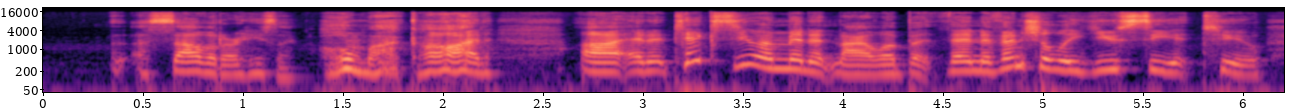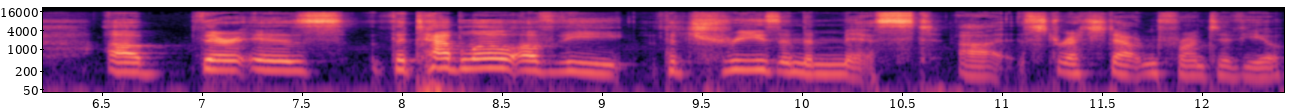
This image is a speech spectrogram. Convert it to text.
a Salvador. He's like, "Oh my god!" Uh, and it takes you a minute, Nyla, but then eventually you see it too. Uh, there is the tableau of the the trees in the mist uh, stretched out in front of you.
